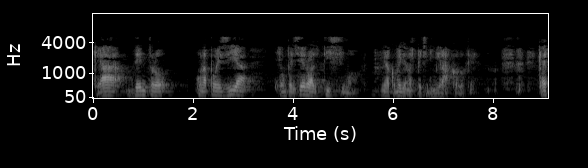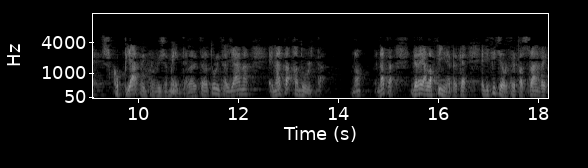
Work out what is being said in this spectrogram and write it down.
che ha dentro una poesia e un pensiero altissimo. La commedia è una specie di miracolo che che è scoppiata improvvisamente. La letteratura italiana è nata adulta, no? È nata, direi, alla fine, perché è difficile oltrepassare,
